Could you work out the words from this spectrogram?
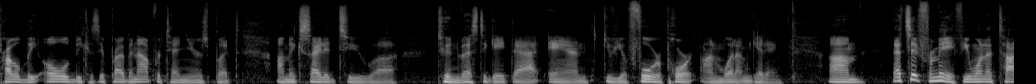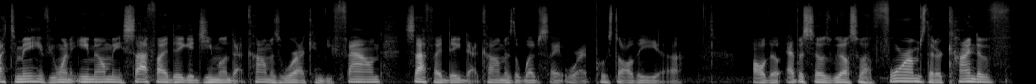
probably old because they've probably been out for ten years. But I'm excited to uh, to investigate that and give you a full report on what I'm getting. Um, that's it for me. If you want to talk to me, if you want to email me, sci-fi dig at gmail.com is where I can be found. Sci-fi dig.com is the website where I post all the uh, all the episodes. We also have forums that are kind of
